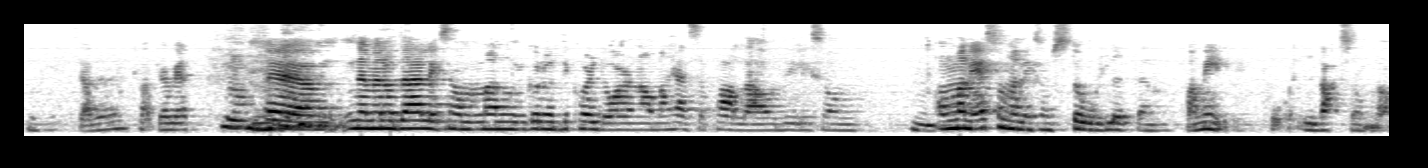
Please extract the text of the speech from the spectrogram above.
vet jag, det är klart jag vet. Ja. Ehm, nej men och där liksom, man går runt i korridorerna och man hälsar på alla och det är liksom, om man är som en liksom stor liten familj på, i Vaxholm då.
